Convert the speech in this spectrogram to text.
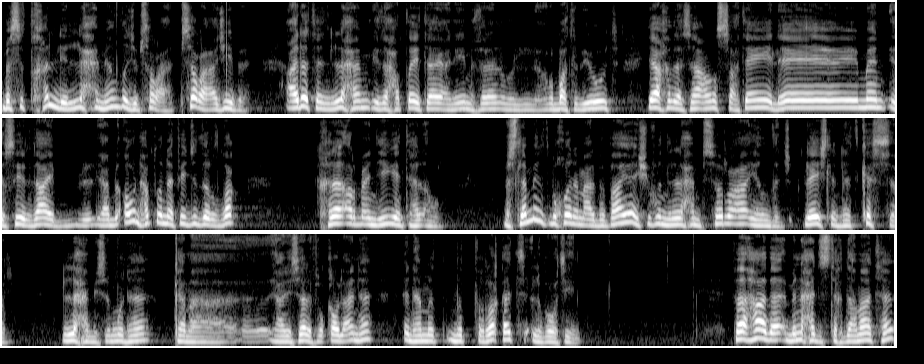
بس تخلي اللحم ينضج بسرعة بسرعة عجيبة. عادة اللحم إذا حطيته يعني مثلا ربات البيوت ياخذ له ساعة ونص ساعتين لمن يصير ذايب. يعني أو نحطونه في جدر الضغط خلال 40 دقيقة انتهى الأمر. بس لما يطبخونه مع البابايا يشوفون اللحم بسرعة ينضج. ليش؟ لأنها تكسر اللحم يسمونها كما يعني سلف القول عنها إنها مطرقة البروتين. فهذا من أحد استخداماتها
